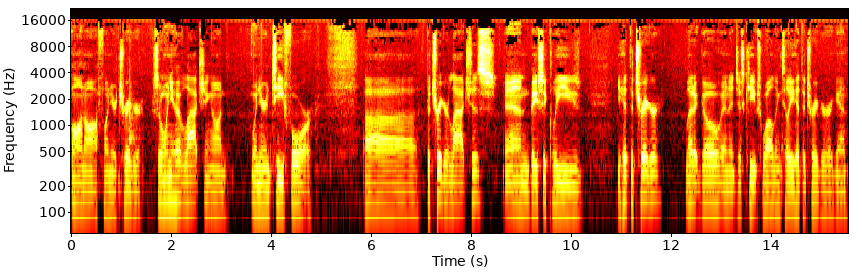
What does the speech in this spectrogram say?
on off on your trigger. So when you have latching on when you're in T4 uh, the trigger latches and basically you, you hit the trigger let it go and it just keeps welding till you hit the trigger again.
